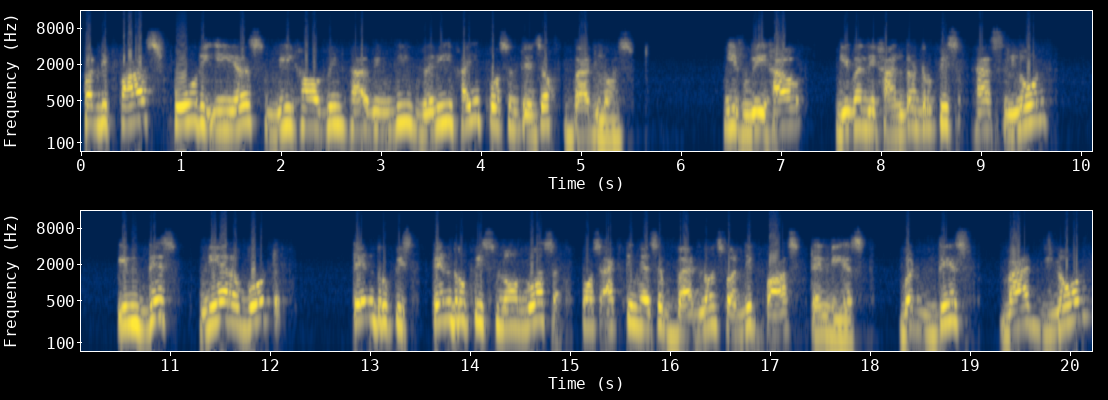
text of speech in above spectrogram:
for the past four years, we have been having the very high percentage of bad loans. If we have given the 100 rupees as loan, in this near about 10 rupees 10 rupees loan was was acting as a bad loans for the past 10 years but this bad loan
